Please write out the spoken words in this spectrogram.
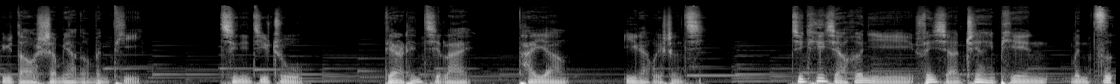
遇到什么样的问题，请你记住，第二天起来，太阳依然会升起。今天想和你分享这样一篇文字：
